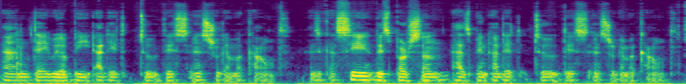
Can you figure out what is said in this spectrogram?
and they will be added to this Instagram account. As you can see, this person has been added to this Instagram account.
